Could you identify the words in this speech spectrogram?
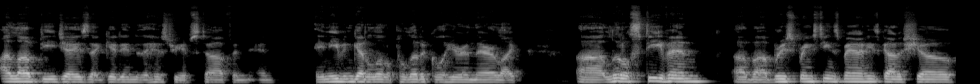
I love DJs that get into the history of stuff and and and even get a little political here and there, like uh, Little Steven of uh, Bruce Springsteen's band. He's got a show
